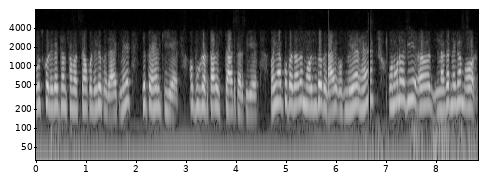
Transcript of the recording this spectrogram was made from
उसको लेकर जन समस्याओं को लेकर विधायक ने ये पहल की है और भूख हड़ताल स्टार्ट कर दी है। वहीं आपको बता दें, मौजूदा विधायक मेयर हैं, उन्होंने भी नगर निगम और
